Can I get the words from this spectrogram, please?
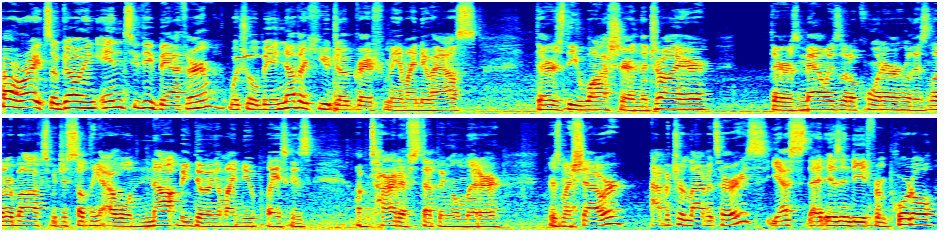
All right, so going into the bathroom, which will be another huge upgrade for me in my new house. There's the washer and the dryer. There's Maui's little corner with his litter box, which is something I will not be doing in my new place because I'm tired of stepping on litter. There's my shower, Aperture Lavatories. Yes, that is indeed from Portal.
